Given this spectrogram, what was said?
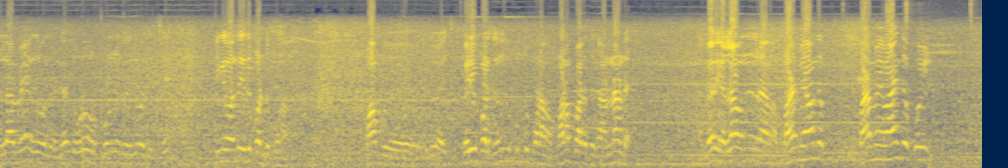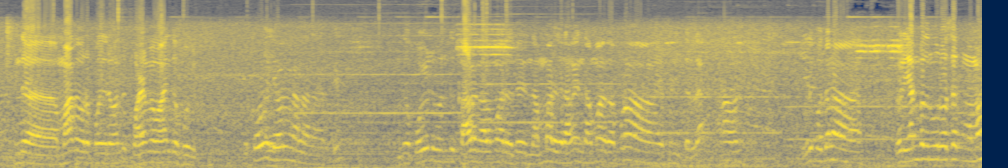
எல்லாமே இது வந்துடும் நேற்று கூட ஒரு பொண்ணுக்கு இது வந்துச்சு. இங்கே வந்து இது பண்ணிட்டு போனாங்க. பாம்பு இதுவாகிடுச்சு பெரிய பாலத்துலேருந்து கூப்பிட்டு போனாங்க. பணம் பார்க்கறதுக்கு அண்ணாண்ட. அது மாதிரி எல்லாம் வந்துங்கிறாங்க பழமையாந்த பழமை வாய்ந்த கோயில். இந்த மாதவர கோயிலில் வந்து பழமை வாய்ந்த கோயில் இந்த கோவில் எவ்வளோ நாளாக இருக்கு? இந்த கோயில் வந்து காலகாலமாக இருக்குது. இந்த அம்மா இருக்கிறாங்க. இந்த அம்மாவுக்கு அப்புறம் எப்படின்னு தெரியல. ஆனால் வந்து இது பார்த்தோன்னா ஒரு எண்பது நூறு வருஷம் இருக்குமாம்மா?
